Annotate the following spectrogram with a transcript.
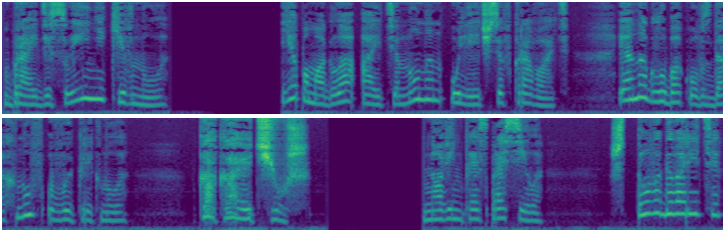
Брайди Суини кивнула. Я помогла Айти Нунен улечься в кровать, и она, глубоко вздохнув, выкрикнула. «Какая чушь!» Новенькая спросила. «Что вы говорите?»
